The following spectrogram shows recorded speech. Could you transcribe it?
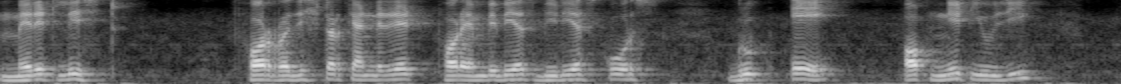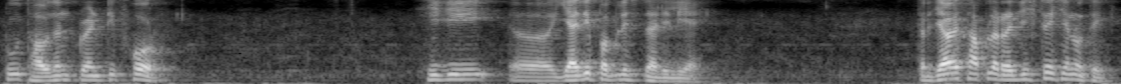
merit list for register candidate for M B B S B D S course group A of NEET U G two thousand twenty four ही जी यादी पब्लिश झालेली आहे. तर ज्यावेळेस आपलं रजिस्ट्रेशन होते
